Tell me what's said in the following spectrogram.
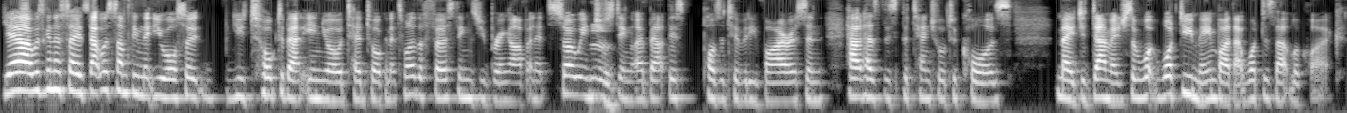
Yeah, I was going to say that was something that you also you talked about in your TED talk, and it's one of the first things you bring up, and it's so hmm. interesting mm. about this positivity virus and how it has this potential to cause major damage. So, what what do you mean by that? What does that look like?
